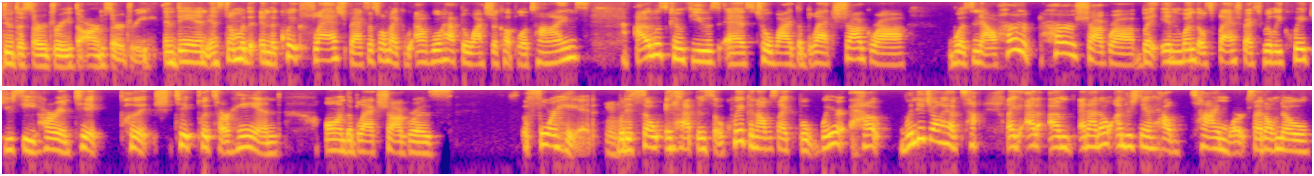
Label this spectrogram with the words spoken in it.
do the surgery the arm surgery and then in some of the in the quick flashbacks that's why i'm like i will have to watch a couple of times i was confused as to why the black chagra was now her her chagra but in one of those flashbacks really quick you see her and tick put tick puts her hand on the black chagra's forehead Mhm. but it's so it happened so quick and i was like but where how when did y'all have time like I, i'm and i don't understand how time works i don't know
